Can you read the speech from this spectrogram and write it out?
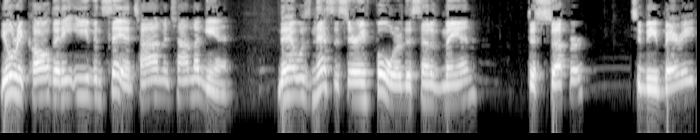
You'll recall that he even said time and time again that it was necessary for the Son of Man to suffer, to be buried,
